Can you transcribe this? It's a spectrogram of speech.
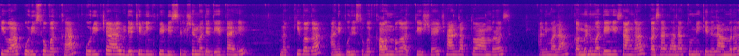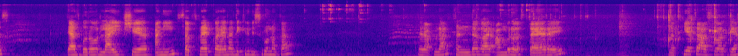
किंवा पुरीसोबत खा. पुरीच्या व्हिडिओची लिंक मी डिस्क्रिप्शनमध्ये देत आहे. नक्की बघा आणि पुरीसोबत खाऊन बघा अतिशय छान लागतो हा आमरस. आणि मला कमेंटमध्येही सांगा कसा झाला तुम्ही केलेला आमरस. त्याचबरोबर लाईक शेअर आणि सबस्क्राईब करायला देखील विसरू नका. तर आपला थंडगार आमरस तयार आहे. नक्की याचा आस्वाद घ्या.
